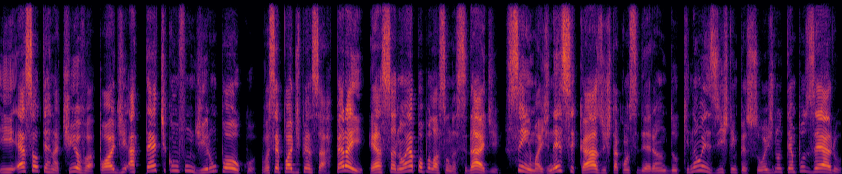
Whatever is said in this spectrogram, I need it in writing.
E essa alternativa pode até te confundir um pouco. Você pode pensar, espera aí, essa não é a população da cidade? Sim, mas nesse caso está considerando que não existem pessoas no tempo zero,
